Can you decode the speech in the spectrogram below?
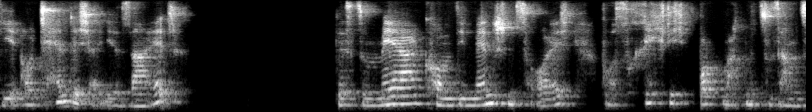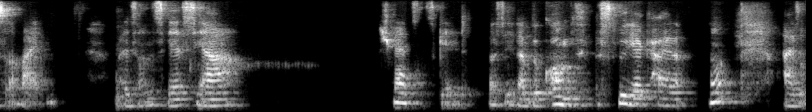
je authentischer ihr seid, desto mehr kommen die Menschen zu euch, wo es richtig Bock macht, mit zusammenzuarbeiten. Weil sonst wäre es ja Schmerzensgeld, was ihr dann bekommt. Das will ja keiner. Ne? Also,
